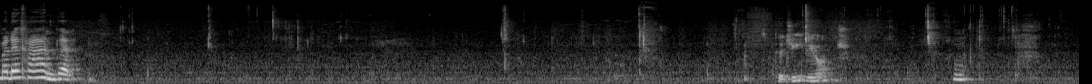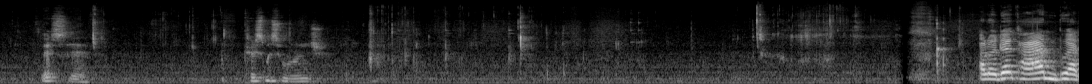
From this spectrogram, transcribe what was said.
มาได้อค่ะเพื่อน Did you eat the orange? Mm. This uh, Christmas orange. เอาเลยเด้อค่ะเพื่อน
